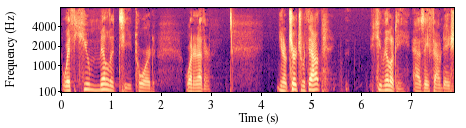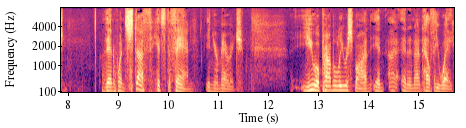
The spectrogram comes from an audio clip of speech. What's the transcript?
with humility toward one another. You know, church, without humility as a foundation, then when stuff hits the fan in your marriage, you will probably respond in, uh, in an unhealthy way.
